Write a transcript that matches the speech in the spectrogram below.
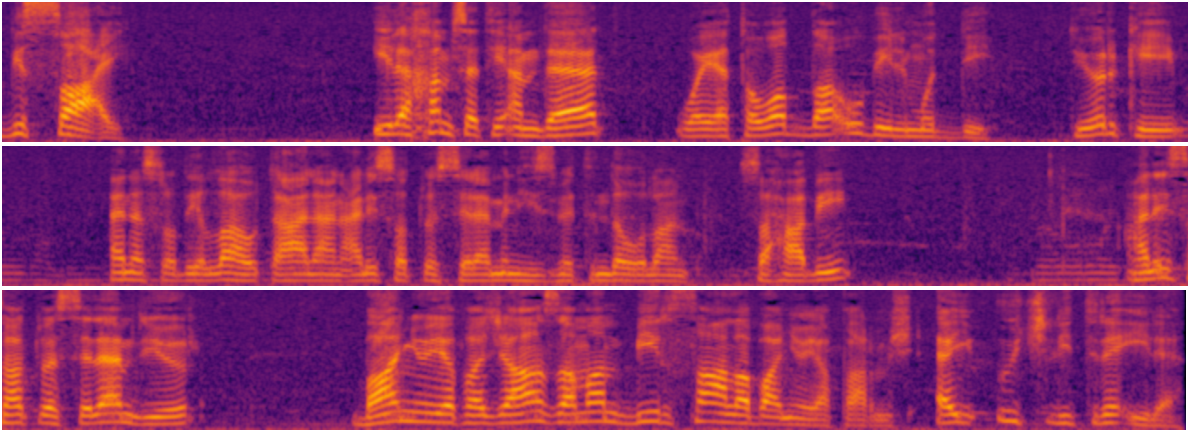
bis sa'i ile hamseti emdad ve yetevadda'u bil muddi. Diyor ki Enes radıyallahu teala aleyhissalatü vesselam'ın hizmetinde olan sahabi aleyhissalatü vesselam diyor banyo yapacağı zaman bir sağla banyo yaparmış. Ey 3 litre ile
